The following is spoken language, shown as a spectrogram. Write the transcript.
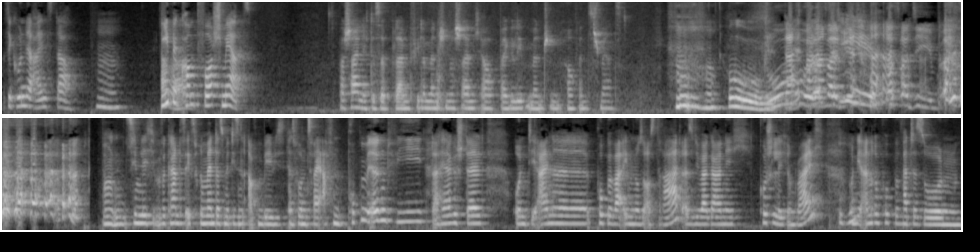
Sekunde 1 da. Mhm. Liebe aber kommt vor Schmerz. Wahrscheinlich, deshalb bleiben viele Menschen wahrscheinlich auch bei geliebten Menschen, auch wenn es schmerzt. uh, uh, das, das, war deep. Das war deep. ein ziemlich bekanntes Experiment, das mit diesen Affenbabys. Es wurden zwei Affenpuppen irgendwie dahergestellt und die eine Puppe war eben nur so aus Draht, also die war gar nicht kuschelig und weich. Mhm. Und die andere Puppe hatte so ein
